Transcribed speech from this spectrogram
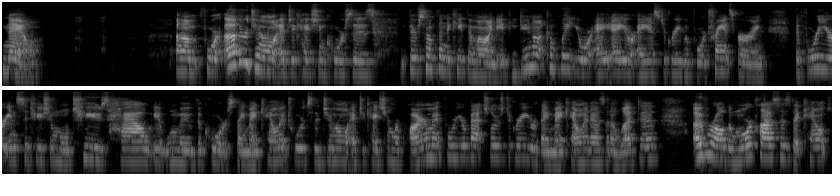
Now, um, for other general education courses, there's something to keep in mind. If you do not complete your AA or AS degree before transferring, the four year institution will choose how it will move the course. They may count it towards the general education requirement for your bachelor's degree, or they may count it as an elective. Overall, the more classes that count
